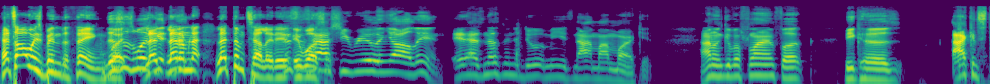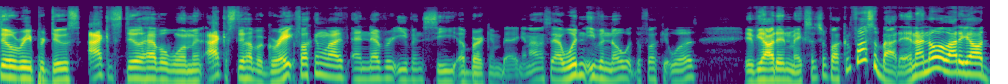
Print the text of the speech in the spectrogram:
that's always been the thing. This is what let, get- let them not, let them tell it. It, this it is how she reeling y'all in. It has nothing to do with me. It's not my market. I don't give a flying fuck because I could still reproduce. I could still have a woman. I could still have a great fucking life and never even see a Birkin bag. And honestly, I wouldn't even know what the fuck it was if y'all didn't make such a fucking fuss about it. And I know a lot of y'all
